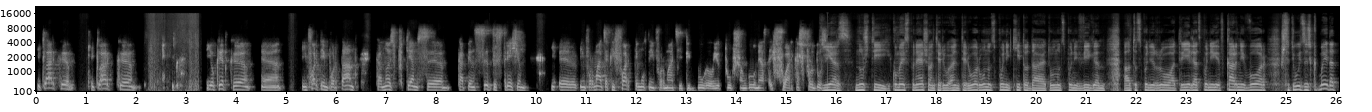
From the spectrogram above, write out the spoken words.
E clar că, e clar că eu cred că e foarte important ca noi să putem să, ca pe să trecem informația, că e foarte multă informație pe Google, YouTube și în lumea asta e foarte, ca și produs. Ierzi, nu știi, cum ai spunea și anterior, anterior unul îți spune keto diet, unul îți spune vegan, altul îți spune raw, a treilea îți spune carnivor și tu te uiți și măi, dar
